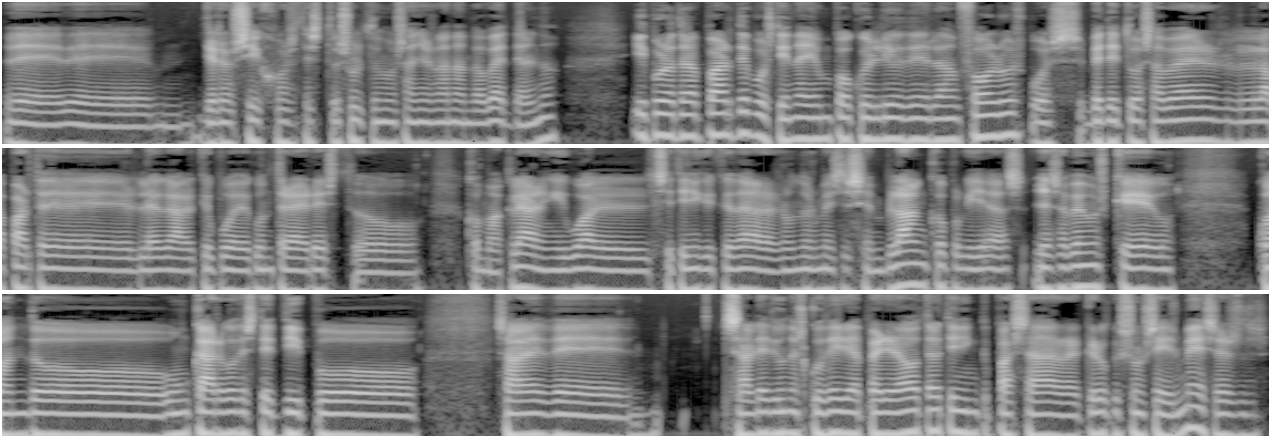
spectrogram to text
de, de, de los hijos de estos últimos años ganando Vettel, ¿no? Y por otra parte, pues tiene ahí un poco el lío del unfollows, pues vete tú a saber la parte legal que puede contraer esto con McLaren. Igual se tiene que quedar unos meses en blanco, porque ya, ya sabemos que cuando un cargo de este tipo sale de sale de una escudería para ir a otra, tienen que pasar, creo que son seis meses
